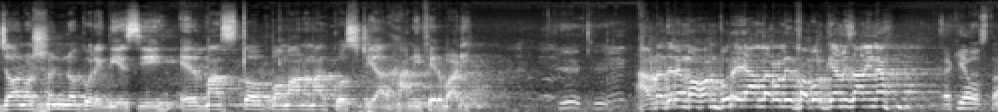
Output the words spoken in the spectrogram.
জনশূন্য করে দিয়েছি। এর বাস্তব প্রমাণ আমার কুষ্টিয়ার হানিফের বাড়ি। আপনাদের মোহনপুরে আল্লাহর অলির খবর কি আমি জানি না? একই অবস্থা।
